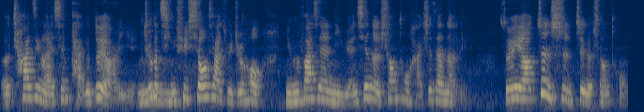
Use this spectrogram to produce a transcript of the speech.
呃，插进来先排个队而已。你这个情绪消下去之后，你会发现你原先的伤痛还是在那里，所以要正视这个伤痛。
